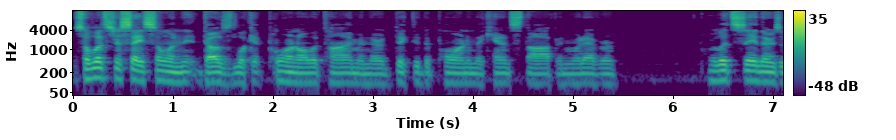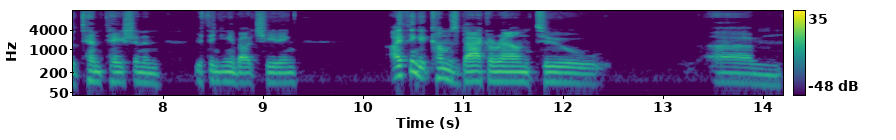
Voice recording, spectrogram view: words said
so, let's just say someone does look at porn all the time and they're addicted to porn and they can't stop and whatever. Or let's say there's a temptation and you're thinking about cheating. I think it comes back around to um,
